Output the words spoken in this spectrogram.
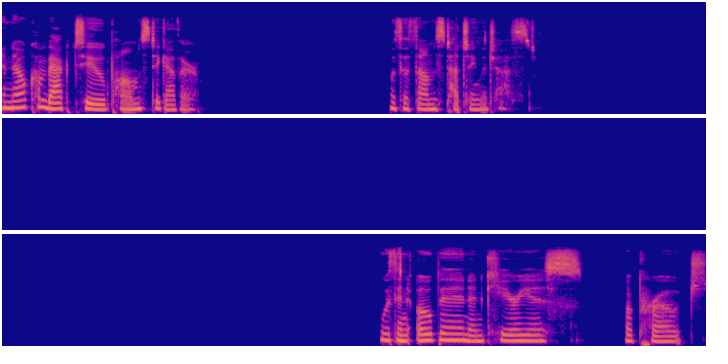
And now come back to palms together with the thumbs touching the chest. With an open and curious approach,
